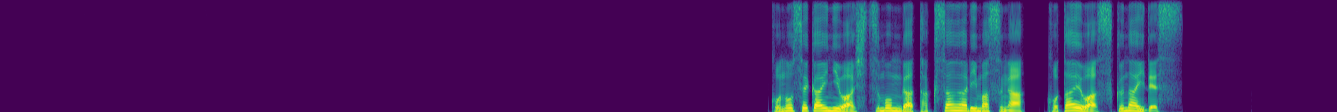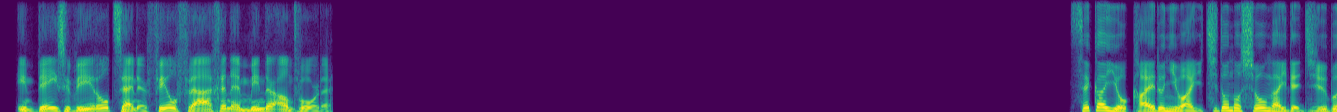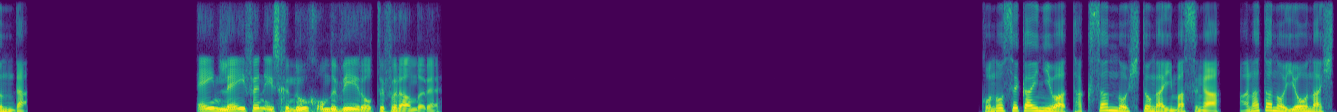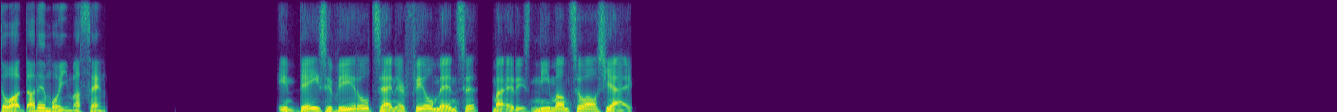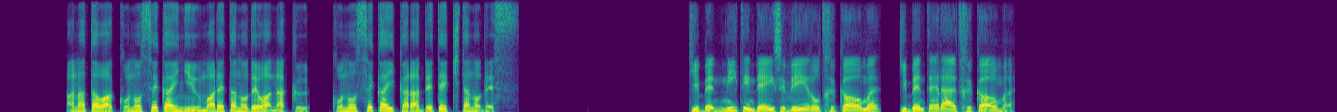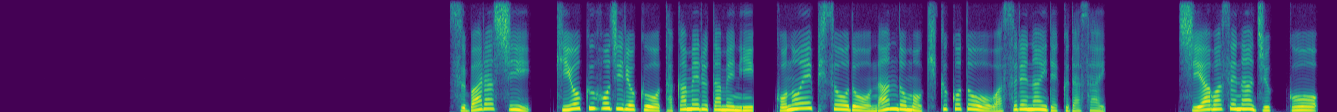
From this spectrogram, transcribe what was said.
この世界には質問がたくさんありますが、答えは少ないです。In deze wereld zijn er veel vragen en minder antwoorden. 世界を変えるには一度の生涯で十分だ。Eén leven is genoeg om de wereld te veranderen. この世界にはたくさんの人がいますが、あなたのような人は誰もいません。In deze wereld zijn er veel mensen, maar er is niemand zoals jij. あなたはこの世界に生まれたのではなく、この世界から出てきたのです。Je bent niet in deze wereld gekomen, je bent eruit gekomen.「素晴らしい。記憶保持力を高めるために、このエピソードを何度も聞くことを忘れないでください。幸せな熟考。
